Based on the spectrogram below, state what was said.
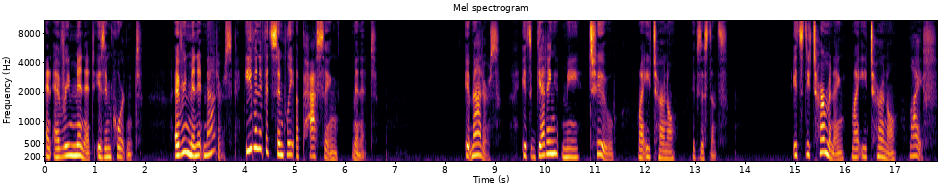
and every minute is important. Every minute matters, even if it's simply a passing minute. It matters. It's getting me to my eternal existence. It's determining my eternal life.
